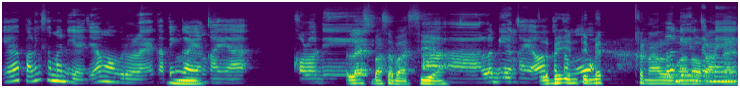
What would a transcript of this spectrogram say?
ya paling sama dia aja ngobrolnya, tapi nggak Hmm. yang kayak kalau di Les basa-basi ya. Ah, ah, lebih yang kayak oh Lebih ketemu intimate kenal lebih dengan orangnya.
